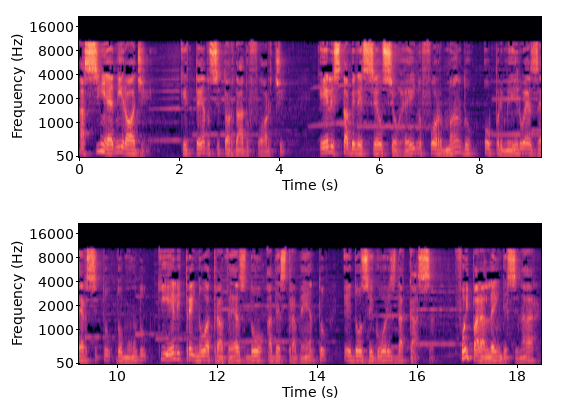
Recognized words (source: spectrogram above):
Assim é Nirode, que tendo se tornado forte, ele estabeleceu seu reino formando o primeiro exército do mundo que ele treinou através do adestramento e dos rigores da caça. Foi para além de Sinar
